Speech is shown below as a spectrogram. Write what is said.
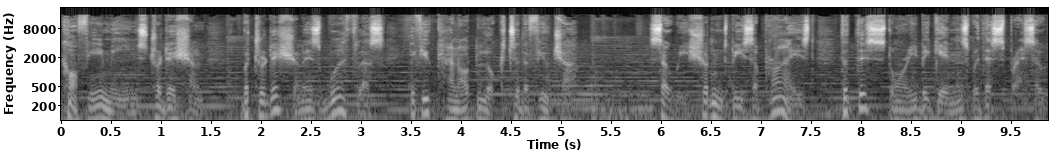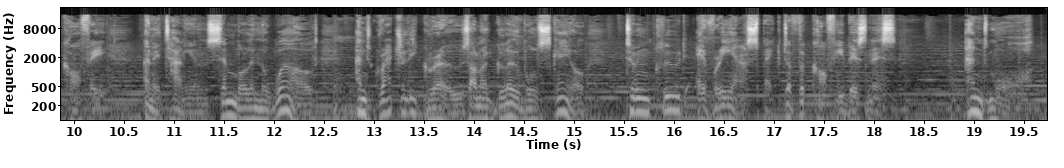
coffee means tradition, but tradition is worthless if you cannot look to the future. So we shouldn't be surprised that this story begins with espresso coffee, an Italian symbol in the world, and gradually grows on a global scale to include every aspect of the coffee business, and more.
